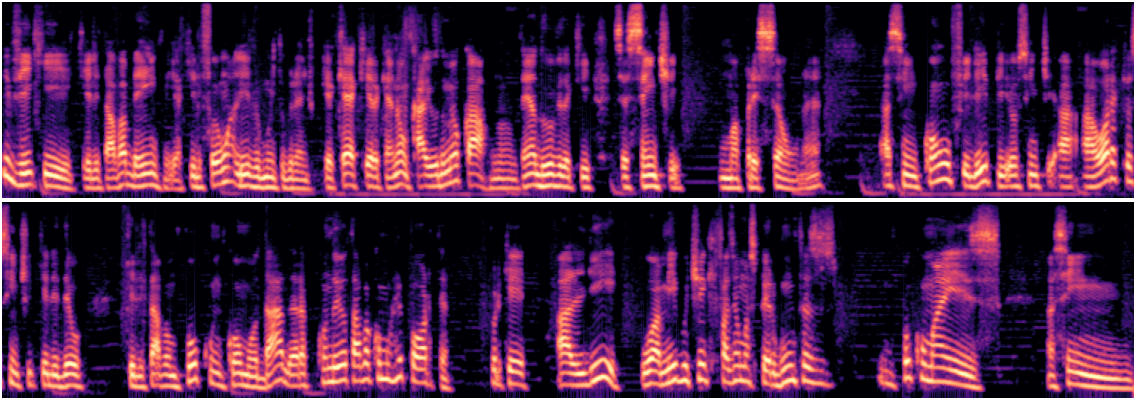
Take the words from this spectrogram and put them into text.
e vi que, que ele estava bem. E aquilo foi um alívio muito grande, porque quer queira, quer não, caiu do meu carro. Não tenha dúvida que você sente uma pressão, né? Assim, com o Felipe, eu senti, a, a hora que eu senti que ele deu, que ele estava um pouco incomodado, era quando eu estava como repórter. Porque ali o amigo tinha que fazer umas perguntas um pouco mais assim,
